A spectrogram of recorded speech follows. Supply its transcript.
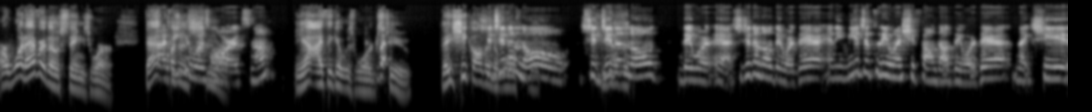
or whatever those things were. That I think wasn't it was smart. words, no? Yeah, I think it was wargs But too. They she called she it. didn't know she, she didn't doesn't- know they were yeah she didn't know they were there and immediately when she found out they were there like she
